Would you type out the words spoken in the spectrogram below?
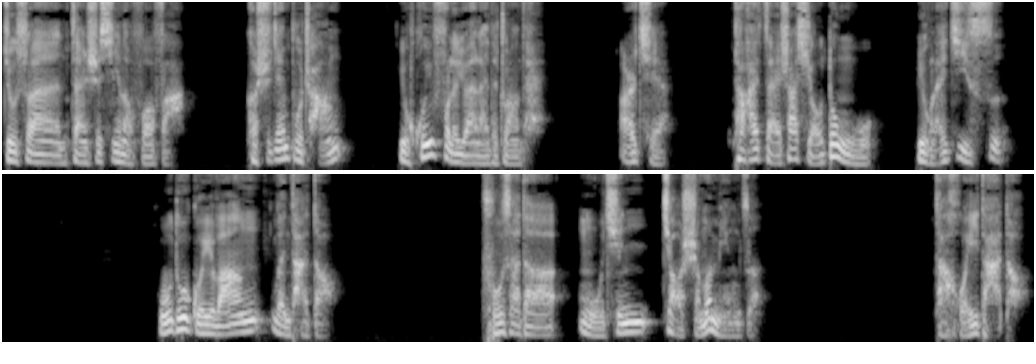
就算暂时信了佛法，可时间不长，又恢复了原来的状态。而且，他还宰杀小动物，用来祭祀。”无毒鬼王问他道：“菩萨的母亲叫什么名字？”他回答道：“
